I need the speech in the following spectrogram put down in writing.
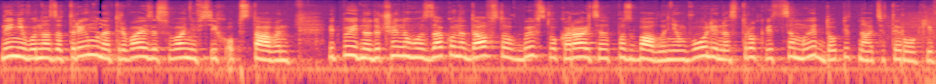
Нині вона затримана, триває з'ясування всіх обставин. Відповідно до чинного законодавства, вбивство карається позбавленням волі на строк від 7 до 15 років.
